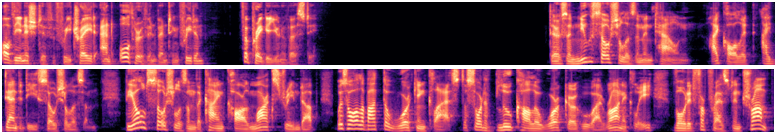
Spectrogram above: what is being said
of the Initiative for Free Trade and author of Inventing Freedom for Prager University. There's a new socialism in town. I call it identity socialism. The old socialism, the kind Karl Marx dreamed up, was all about the working class, the sort of blue collar worker who, ironically, voted for President Trump.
